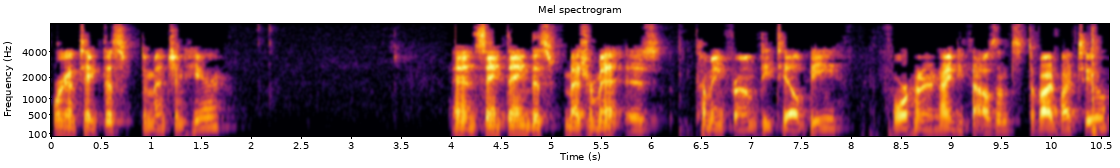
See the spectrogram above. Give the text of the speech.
we're going to take this dimension here. And same thing, this measurement is coming from detail B, 490 thousandths divided by 2.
